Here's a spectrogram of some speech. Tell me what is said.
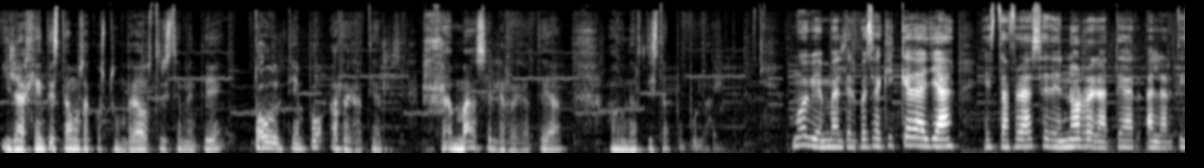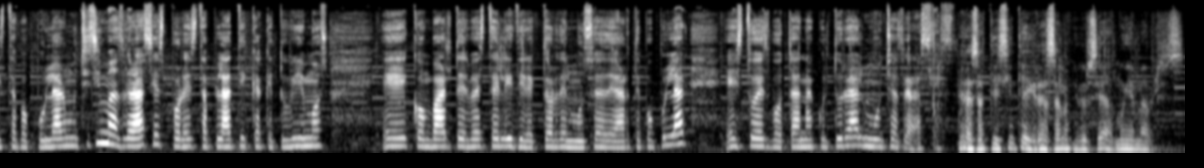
y la gente estamos acostumbrados tristemente todo el tiempo a regatearles. Jamás se le regatea a un artista popular. Muy bien, Walter, pues aquí queda ya esta frase de no regatear al artista popular. Muchísimas gracias por esta plática que tuvimos. Eh, con Walter Westerly, director del Museo de Arte Popular. Esto es Botana Cultural. Muchas gracias. Gracias a ti, Cintia, y gracias a la universidad. Muy amables.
